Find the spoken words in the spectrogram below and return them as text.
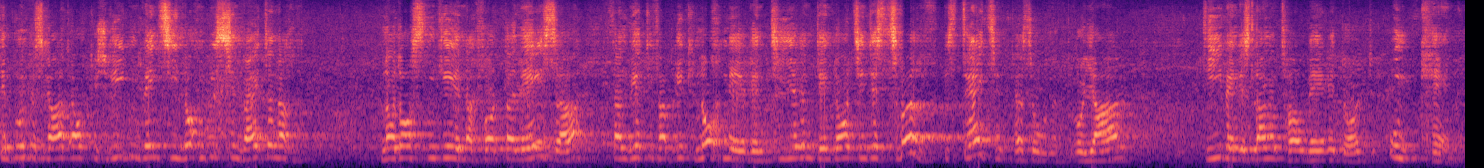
dem Bundesrat auch geschrieben, wenn Sie noch ein bisschen weiter nach Nordosten gehen, nach Fortaleza, dann wird die Fabrik noch mehr rentieren, denn dort sind es 12 bis 13 Personen pro Jahr, die, wenn es Langenthal wäre, dort umkämen.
